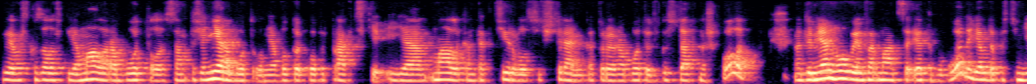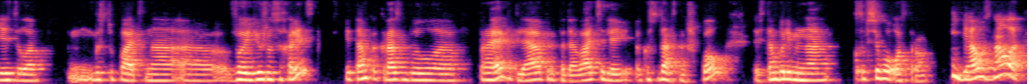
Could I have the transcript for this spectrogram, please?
я уже сказала, что я мало работала сам, то есть я не работала, у меня был только опыт практики, и я мало контактировала с учителями, которые работают в государственных школах. Но для меня новая информация этого года, я, допустим, ездила выступать на, э, в Южно-Сахалинск, и там как раз был э, проект для преподавателей государственных школ, то есть там были именно со всего острова. И я узнала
